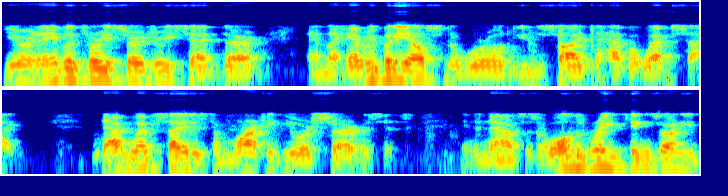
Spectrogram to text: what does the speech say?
You're an ambulatory surgery center, and like everybody else in the world, you decide to have a website. That website is to market your services. It announces all the great things on you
